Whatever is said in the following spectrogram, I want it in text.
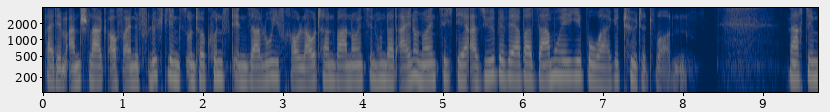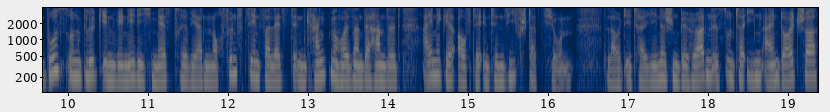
Bei dem Anschlag auf eine Flüchtlingsunterkunft in Saarlouis Frau Lautern war 1991 der Asylbewerber Samuel Jeboa getötet worden. Nach dem Busunglück in Venedig-Mestre werden noch 15 Verletzte in Krankenhäusern behandelt, einige auf der Intensivstation. Laut italienischen Behörden ist unter ihnen ein Deutscher,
